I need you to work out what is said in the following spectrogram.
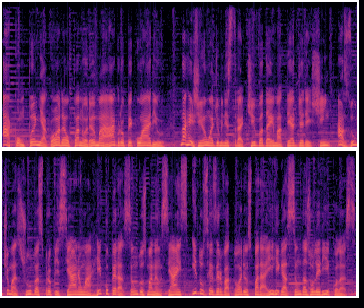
Acompanhe agora o panorama agropecuário. Na região administrativa da Emater de Erechim, as últimas chuvas propiciaram a recuperação dos mananciais e dos reservatórios para a irrigação das olerícolas.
